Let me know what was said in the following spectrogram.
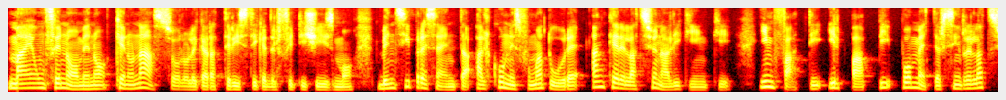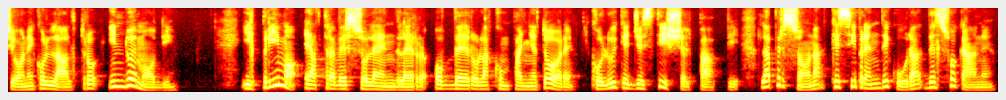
Ma è un fenomeno che non ha solo le caratteristiche del feticismo, bensì presenta alcune sfumature anche relazionali kinky. Infatti il pappi può mettersi in relazione con l'altro in due modi. Il primo è attraverso l'handler, ovvero l'accompagnatore, colui che gestisce il pappi, la persona che si prende cura del suo cane.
